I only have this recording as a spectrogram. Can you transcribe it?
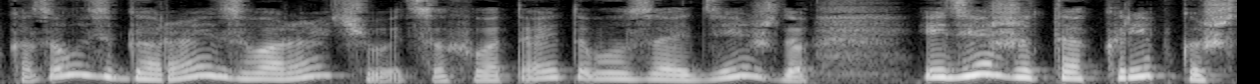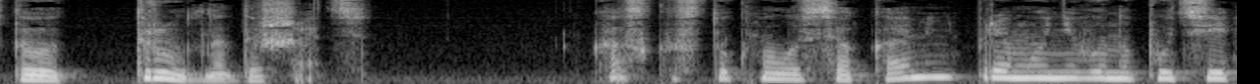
Казалось, гора изворачивается, хватает его за одежду и держит так крепко, что трудно дышать. Каска стукнулась о камень прямо у него на пути,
